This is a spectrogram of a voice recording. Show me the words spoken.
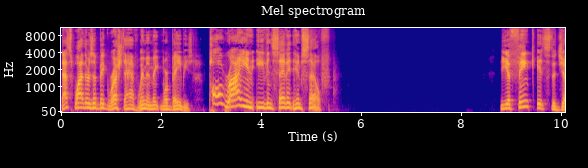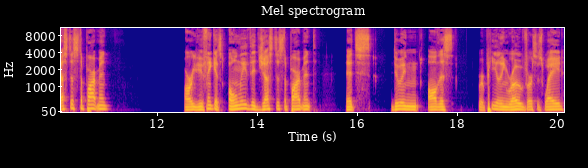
That's why there's a big rush to have women make more babies. Paul Ryan even said it himself. Do you think it's the Justice Department or do you think it's only the Justice Department that's doing all this repealing Roe versus Wade?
